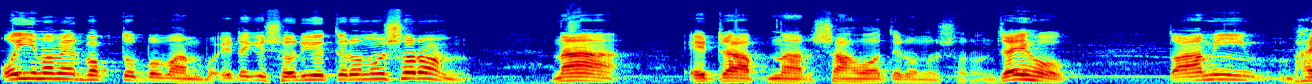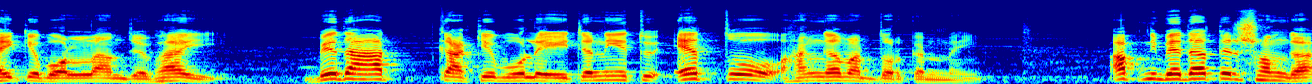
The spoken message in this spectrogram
ওই ইমামের বক্তব্য মানব। এটা কি শরীয়তের অনুসরণ? না, এটা আপনার শাহওয়াতের অনুসরণ। যাই হোক, তো আমি ভাইকে বললাম যে, ভাই, বেদাত কাকে বলে এটা নিয়ে তো এত হাঙ্গামার দরকার নাই। আপনি বেদাতের সংজ্ঞা,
